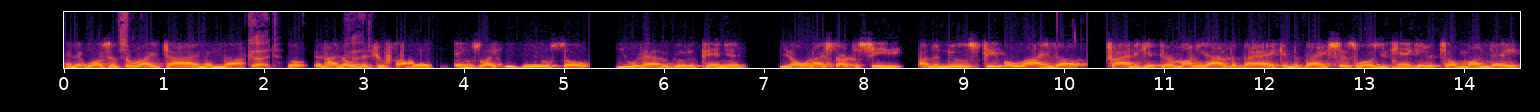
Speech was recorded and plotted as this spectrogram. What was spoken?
and it wasn't the right time. And uh, good. So, and I know good. that you follow things like you do, so you would have a good opinion. You know, when I start to see on the news people lined up trying to get their money out of the bank, and the bank says, "Well, you can't get it till Monday."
